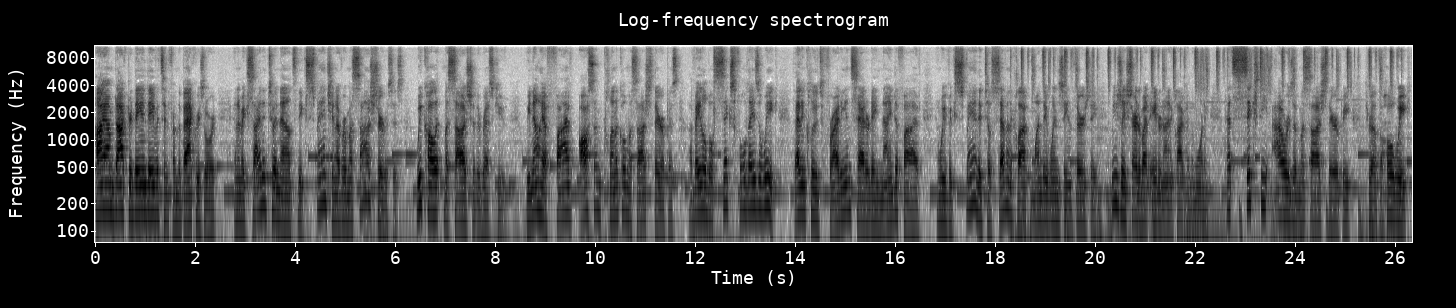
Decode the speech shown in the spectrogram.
Hi, I'm Dr. Dan Davidson from the Back Resort, and I'm excited to announce the expansion of our massage services. We call it Massage to the Rescue. We now have five awesome clinical massage therapists available six full days a week. That includes Friday and Saturday, 9 to 5, and we've expanded till 7 o'clock Monday, Wednesday, and Thursday. We usually start about 8 or 9 o'clock in the morning. That's 60 hours of massage therapy throughout the whole week.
